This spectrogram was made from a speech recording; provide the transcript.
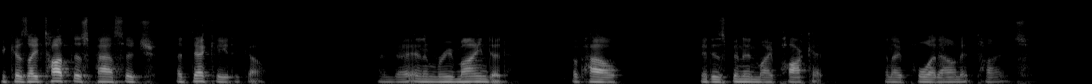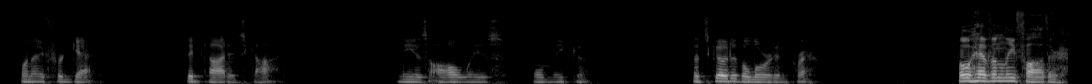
because I taught this passage a decade ago. And, uh, and I'm reminded of how it has been in my pocket and I pull it out at times when I forget that God is God and He is always only good. Let's go to the Lord in prayer. O Heavenly Father,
